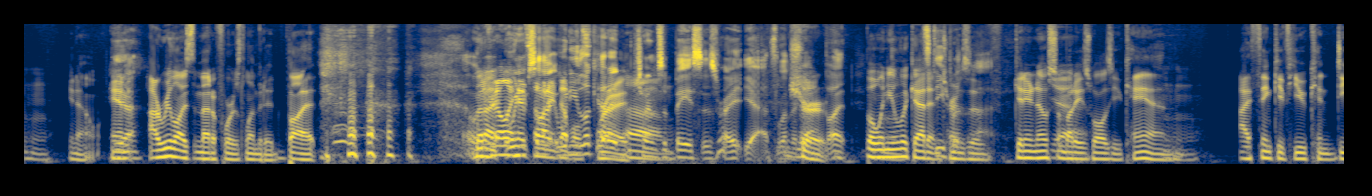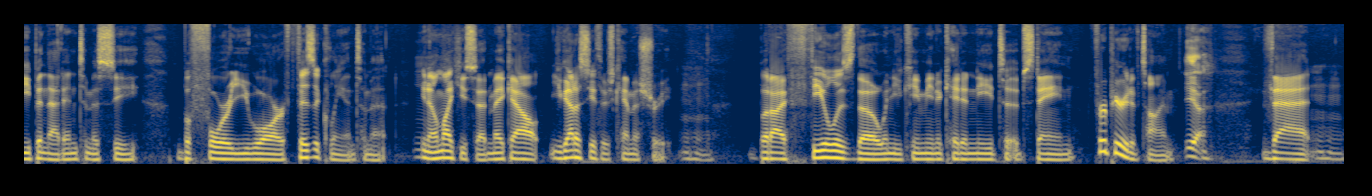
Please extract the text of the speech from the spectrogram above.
Mhm. You know, and Yeah. I realize the metaphor is limited, but When But you- I- only when, hit you so talk- many when you look at it in terms Um, of bases, right? Yeah, it's limited. Sure. But but when you look at it in terms of that. getting to know somebody Yeah. as well as you can, Mhm. I think if you can deepen that intimacy before you are physically intimate, you Mm. know, and like you said, make out, you got to see if there's chemistry. Mhm. But I feel as though when you communicate a need to abstain for a period of time, yeah, that Mhm.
